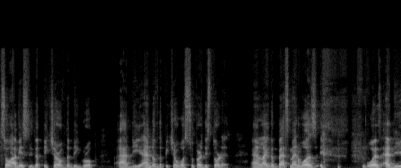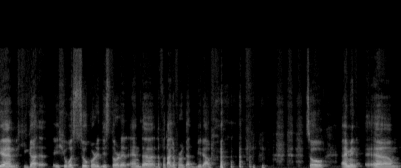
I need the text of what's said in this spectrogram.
So Yeah. obviously the picture of the big group at the end of the picture was super distorted. And like the best man was was at the end. He got he was super distorted and the, the photographer got beat up. So i mean um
